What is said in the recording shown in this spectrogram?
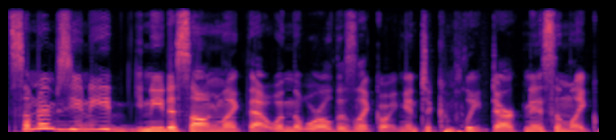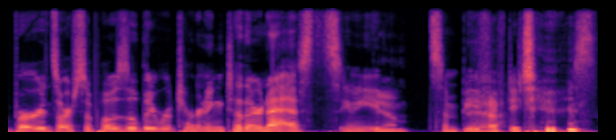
sometimes you need you need a song like that when the world is like going into complete darkness and like birds are supposedly returning to their nests. You need yeah. some Yeah. B52s.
